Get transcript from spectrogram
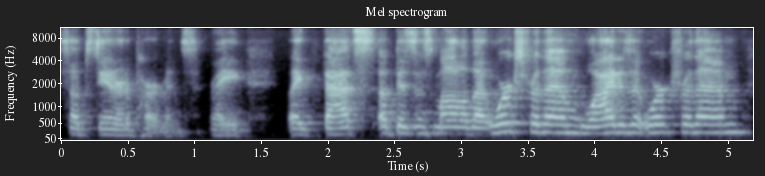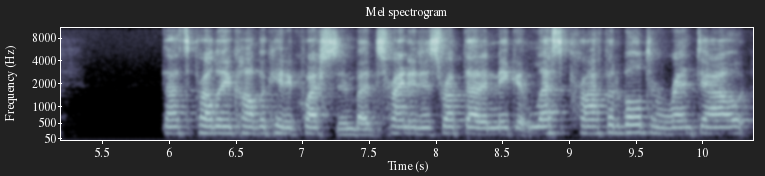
substandard apartments, right? Like that's a business model that works for them. Why does it work for them? That's probably a complicated question, but trying to disrupt that and make it less profitable to rent out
